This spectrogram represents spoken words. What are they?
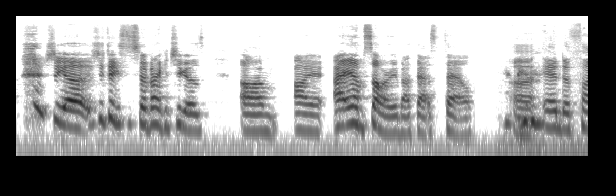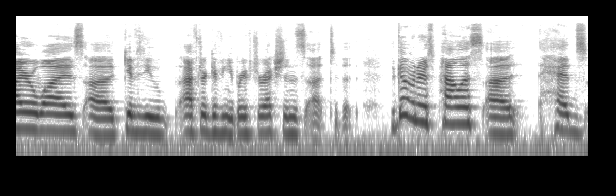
she uh she takes a step back and she goes, um, I I am sorry about that, Sal. Uh, and a Firewise uh, gives you, after giving you brief directions uh, to the the governor's palace, uh, heads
